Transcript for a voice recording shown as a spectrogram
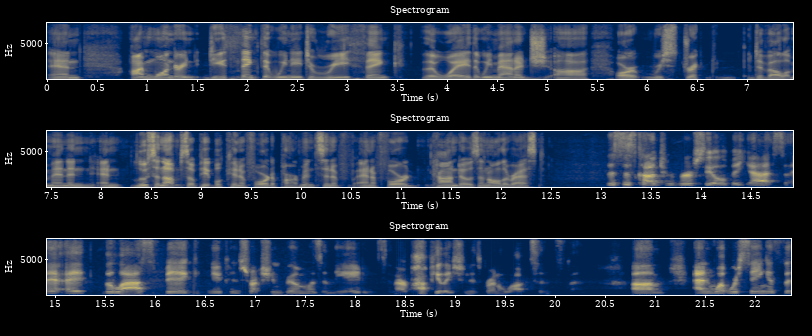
And I'm wondering, do you think that we need to rethink the way that we manage uh, or restrict development and, and loosen up so people can afford apartments and, and afford condos and all the rest? This is controversial, but yes, I, I, the last big new construction boom was in the 80s, and our population has grown a lot since then. Um, and what we're seeing is the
